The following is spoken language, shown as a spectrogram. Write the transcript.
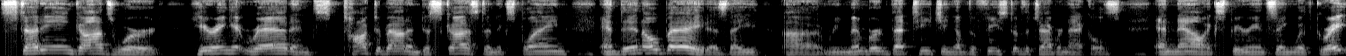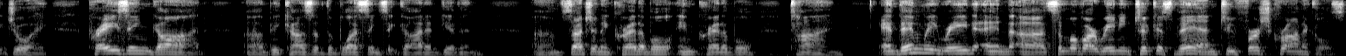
studying God's word, hearing it read and talked about and discussed and explained, and then obeyed as they uh, remembered that teaching of the Feast of the Tabernacles, and now experiencing with great joy, praising God uh, because of the blessings that God had given. Um, such an incredible, incredible time. And then we read, and uh, some of our reading took us then to First Chronicles.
